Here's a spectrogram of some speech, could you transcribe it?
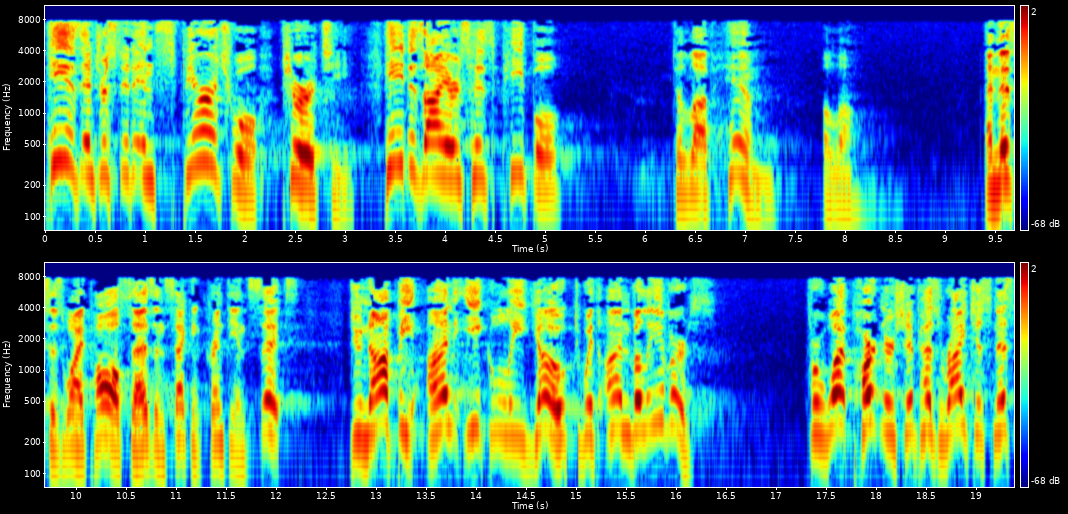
He is interested in spiritual purity. He desires his people to love him alone. And this is why Paul says in 2 Corinthians 6, do not be unequally yoked with unbelievers. For what partnership has righteousness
